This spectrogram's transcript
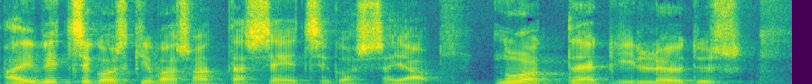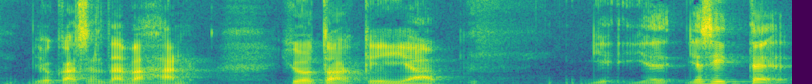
ai vitsi, olisi kiva soittaa seitsikossa ja nuottajakin löytyisi jokaiselta vähän jotakin ja, ja, ja, ja sitten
